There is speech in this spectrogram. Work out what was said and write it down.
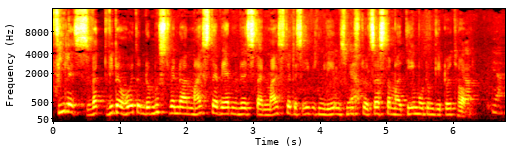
vieles wird wiederholt und du musst, wenn du ein Meister werden willst, ein Meister des ewigen Lebens, musst Ja. du jetzt erst einmal Demut und Geduld haben. Ja. Ja.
